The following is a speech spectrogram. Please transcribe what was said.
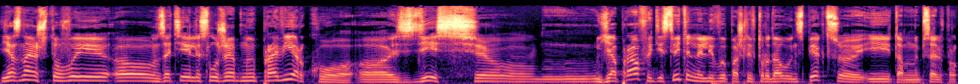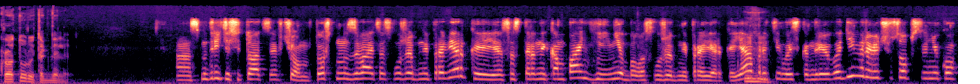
Я знаю, что вы э, затеяли служебную проверку. Здесь я прав, и действительно ли вы пошли в трудовую инспекцию и там написали в прокуратуру и так далее? А, смотрите, ситуация в чем? То, что называется служебной проверкой, со стороны компании не было служебной проверкой. Я угу. обратилась к Андрею Владимировичу, собственнику,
